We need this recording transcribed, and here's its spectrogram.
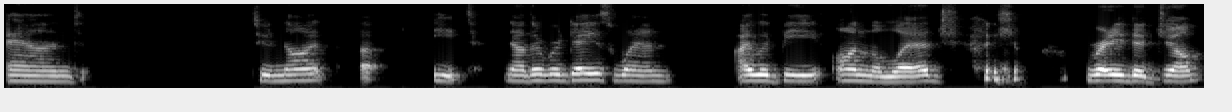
and to not uh, eat. Now there were days when I would be on the ledge, ready to jump,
